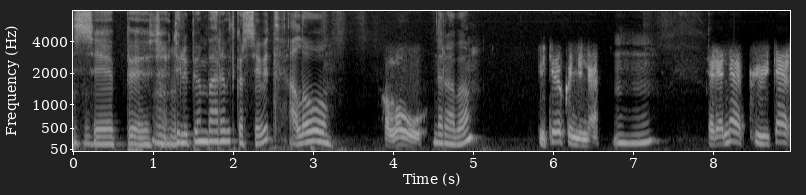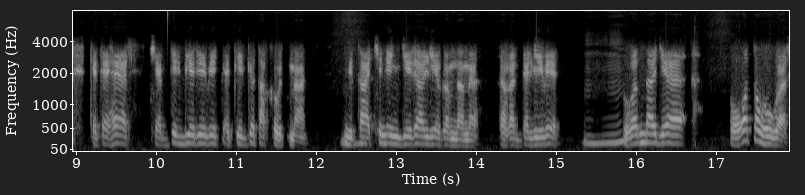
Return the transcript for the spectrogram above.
Сеп, түліпен бары бит көрсебит. Алло. Алло. Дараба. Үтө күнүнө. Терене күйтер, кетехер, чебдил беребет, әтелге тақытынан. Митачының жері алиягамнаны, ағаддаливет. Уганна жа оға тоғугар.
